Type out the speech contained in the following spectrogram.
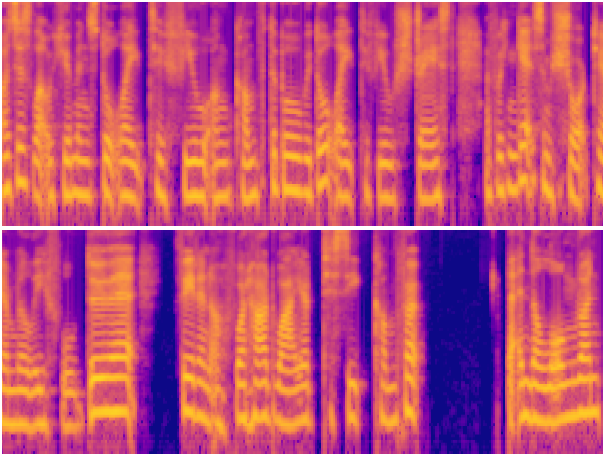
Us as little humans don't like to feel uncomfortable. We don't like to feel stressed. If we can get some short term relief, we'll do it. Fair enough. We're hardwired to seek comfort. But in the long run,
